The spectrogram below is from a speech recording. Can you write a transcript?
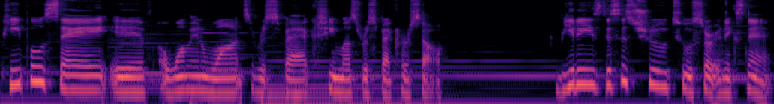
People say if a woman wants respect, she must respect herself. Beauties, this is true to a certain extent.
